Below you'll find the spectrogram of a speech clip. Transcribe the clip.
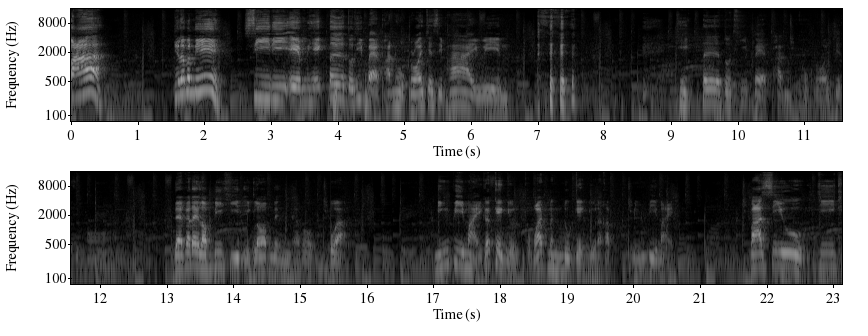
มาเยอรมนี CDM Hector ตัวที่ 8,675 เวน ฮกเตอร์ตัวที่ 8,675 แล้วก็ได้ล็อบบี้คีนอีกรอบหนึ่งครับผมตัวมิงปีใหม่ก็เก่งอยู่ ผมว่ามันดูเก่งอยู่นะครับ มิงปีใหม่บราซิล GK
